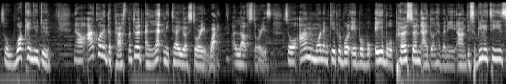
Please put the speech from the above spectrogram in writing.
So, what can you do? Now, I call it the PATH method, and let me tell you a story why. I love stories. So, I'm a more than capable, able, able person. I don't have any um, disabilities,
